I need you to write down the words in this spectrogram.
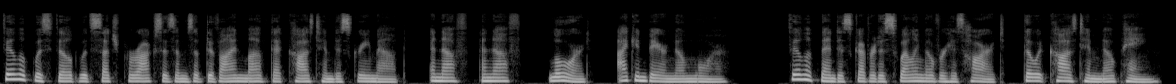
Philip was filled with such paroxysms of divine love that caused him to scream out, Enough, enough, Lord, I can bear no more. Philip then discovered a swelling over his heart, though it caused him no pain.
